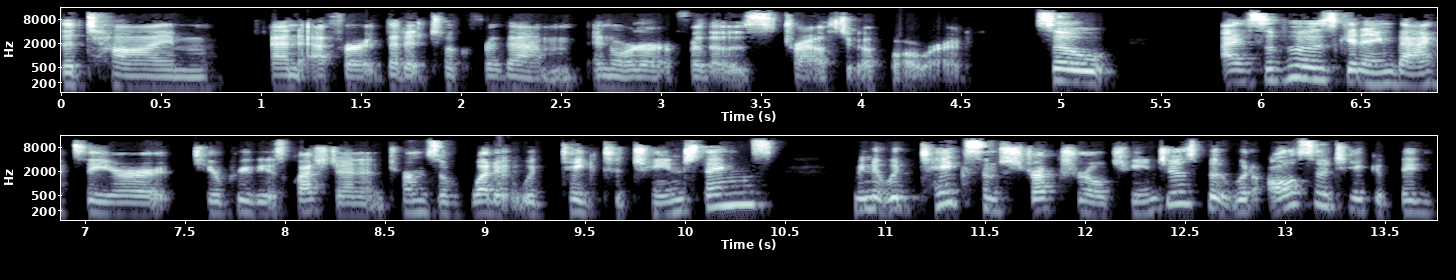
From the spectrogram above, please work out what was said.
the time and effort that it took for them in order for those trials to go forward. So I suppose getting back to your to your previous question in terms of what it would take to change things, mean it would take some structural changes, but it would also take a big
